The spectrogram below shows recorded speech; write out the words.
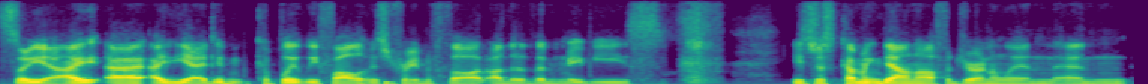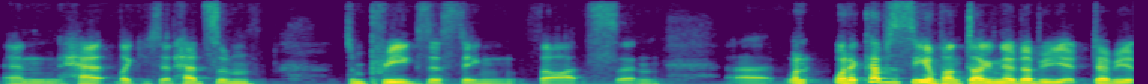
So yeah, I, I, I yeah, I didn't completely follow his train of thought, other than maybe he's he's just coming down off adrenaline and and had, like you said, had some some pre-existing thoughts. And uh, when when it comes to CM Punk talking to w, w,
